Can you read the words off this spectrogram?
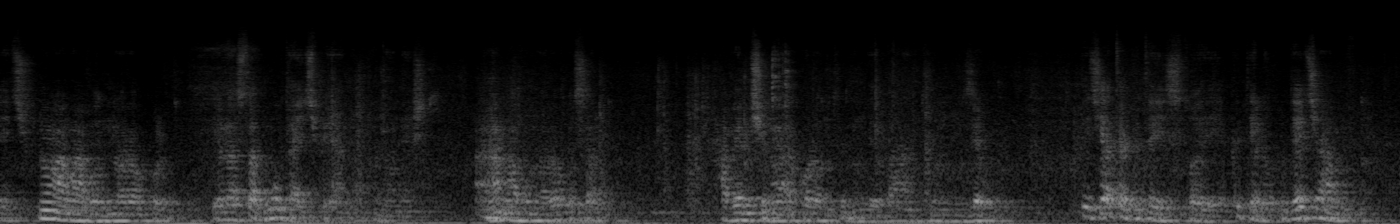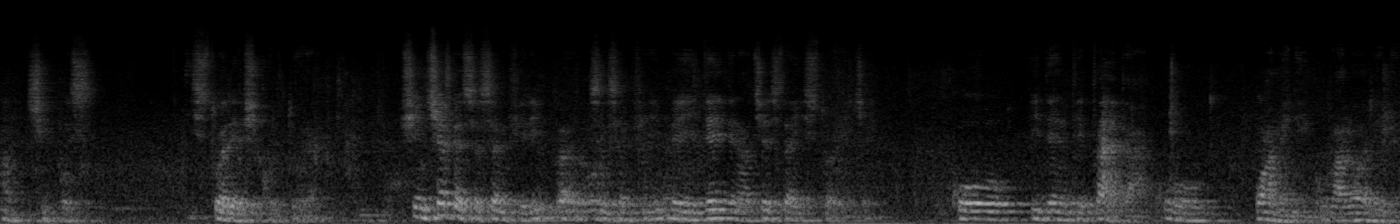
Deci nu am avut norocul. El a stat mult aici pe an, în Onești. Am avut norocul să avem și noi acolo undeva, într-un muzeu. Deci iată câte istorie, câte lucruri. De ce am, am și pus istorie și cultură. Și începe să se înfiripă, să se înfiripe idei din acestea istorice cu identitatea, cu oamenii, cu valorile.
